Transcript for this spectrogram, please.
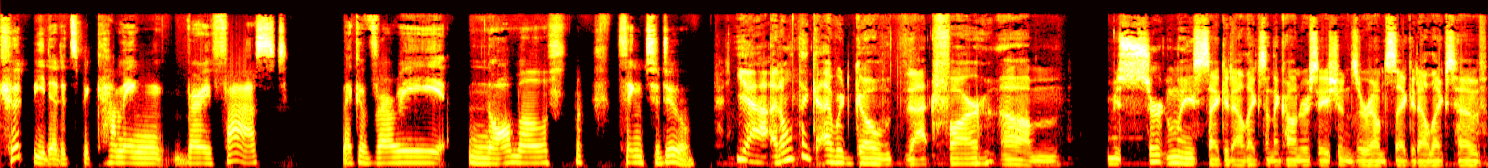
could be that it's becoming very fast, like a very normal thing to do. Yeah, I don't think I would go that far. Um, certainly, psychedelics and the conversations around psychedelics have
